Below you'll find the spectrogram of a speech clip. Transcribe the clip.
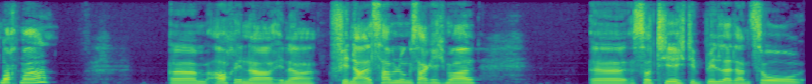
nochmal. Ähm, auch in einer, in einer Finalsammlung, sage ich mal, äh, sortiere ich die Bilder dann so,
